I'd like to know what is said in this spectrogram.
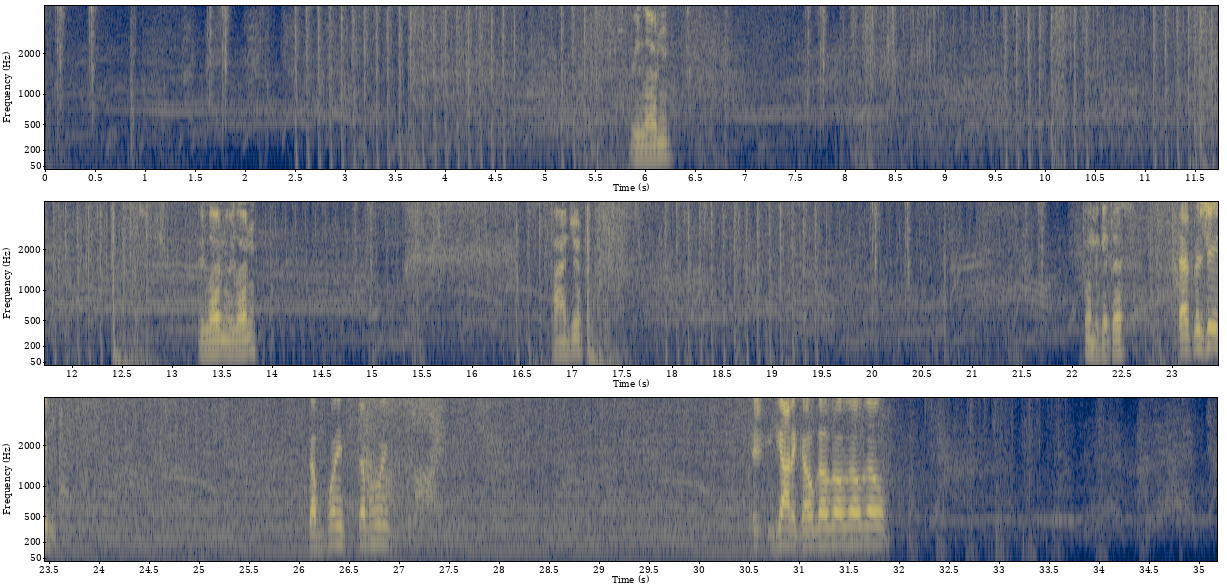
Reloading. Reloading, reloading. Behind you. Let me get this. Death machine. Double points, double points. You gotta go, go, go, go, go.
